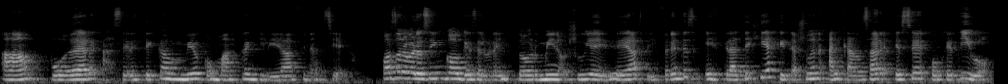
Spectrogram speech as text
a poder hacer este cambio con más tranquilidad financiera. Paso número 5, que es el brainstorming o lluvia de ideas, diferentes estrategias que te ayuden a alcanzar ese objetivo.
